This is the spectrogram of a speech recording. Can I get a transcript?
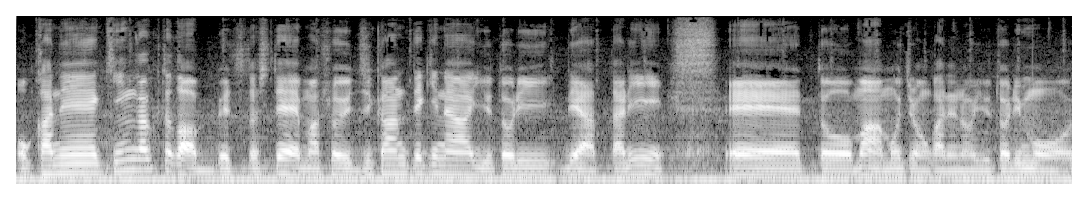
お金金額とかは別として、まあ、そういう時間的なゆとりであったりえー、っとまあもちろんお金のゆとりも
